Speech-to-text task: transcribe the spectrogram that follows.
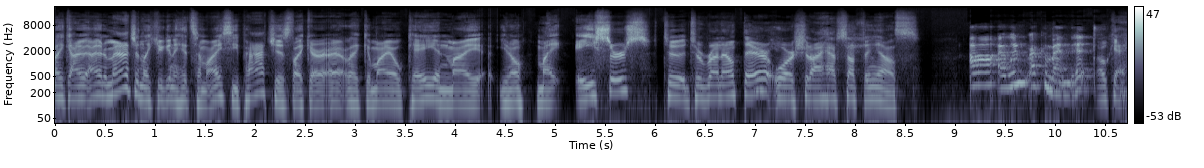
Like I, I'd imagine, like you're gonna hit some icy patches. Like, are, are- like, am I okay in my you know my Acers to to run out there, or should I have something else? Uh, I wouldn't recommend it. Okay,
